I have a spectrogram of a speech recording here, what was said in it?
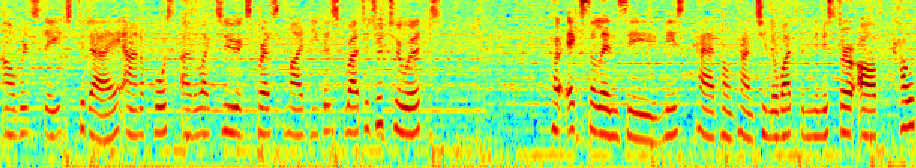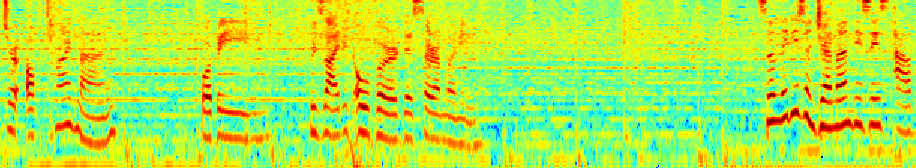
our stage today and of course I would like to express my deepest gratitude to it Her Excellency Ms. Pat Thongthan Chinawat the Minister of Culture of Thailand for being presiding over the ceremony So ladies and gentlemen, this is our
